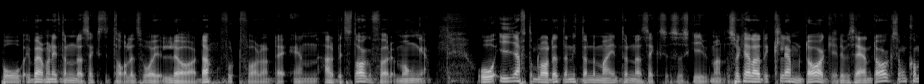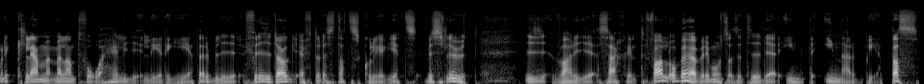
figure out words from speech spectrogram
på, i början på 1960-talet var ju lördag fortfarande en arbetsdag för många. Och i Aftonbladet den 19 maj 1960 så skriver man så kallad klämdag, det vill säga en dag som kommer i kläm mellan två helgledigheter blir fridag efter Stadskollegiets beslut i varje särskilt fall och behöver i motsats till tidigare inte inarbetas.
